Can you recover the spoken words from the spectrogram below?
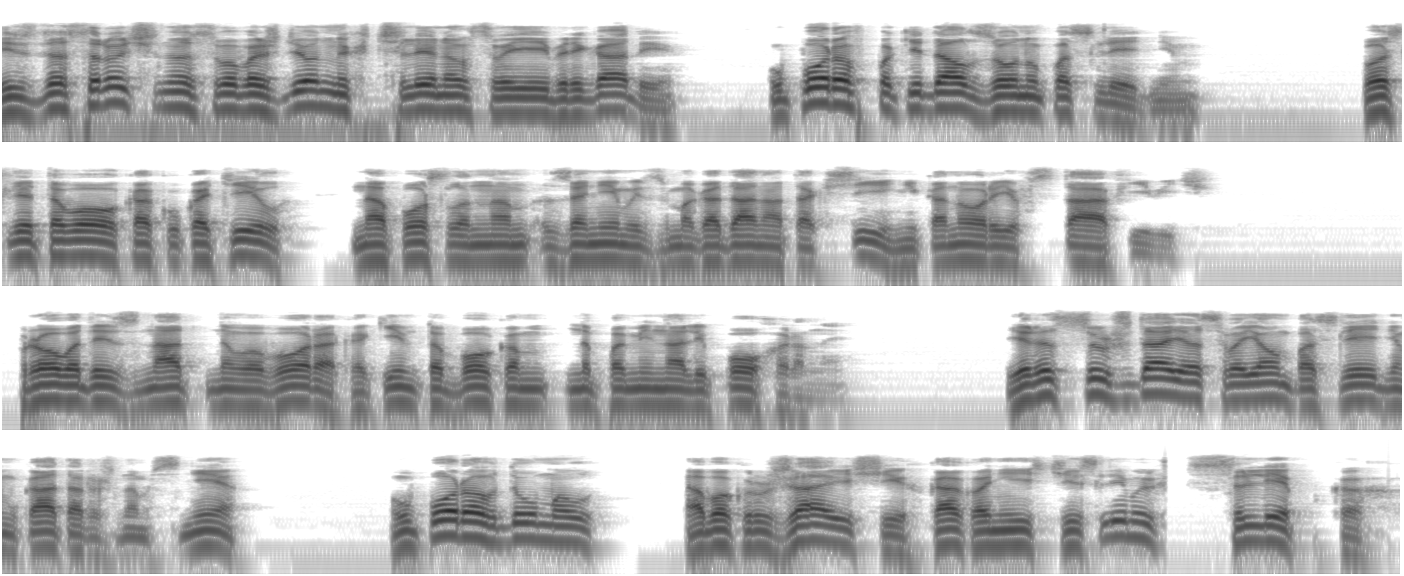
Из досрочно освобожденных членов своей бригады Упоров покидал зону последним. После того, как укатил на посланном за ним из Магадана такси Никанор Евстафьевич. Проводы знатного вора каким-то боком напоминали похороны. И рассуждая о своем последнем каторжном сне, Упоров думал об окружающих, как о неисчислимых слепках,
